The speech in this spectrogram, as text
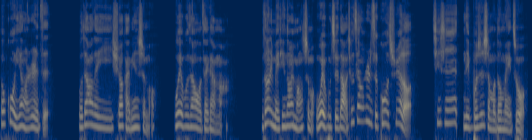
都过一样的日子，我到底需要改变什么？我也不知道我在干嘛。我到底每天都在忙什么？我也不知道。就这样日子过去了。其实你不是什么都没做，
